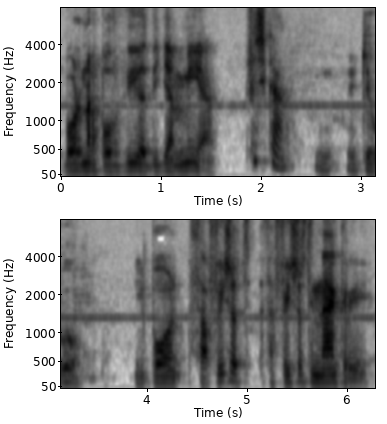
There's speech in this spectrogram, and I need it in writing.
Μπορώ να πω δύο αντί για μία. Φυσικά. Ε, κι εγώ. Λοιπόν, θα αφήσω, θα αφήσω στην άκρη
